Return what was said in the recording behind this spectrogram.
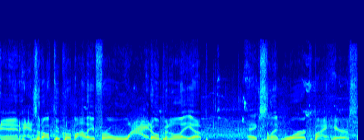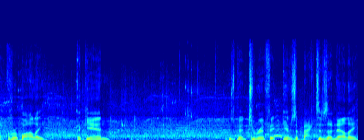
and hands it off to Coulibaly for a wide open layup. Excellent work by Harrison. Coulibaly again, who's been terrific, gives it back to Zanelli.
